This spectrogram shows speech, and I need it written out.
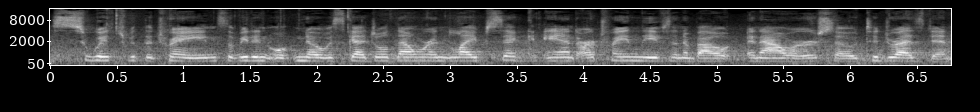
switch with the trains that we didn't know was scheduled. Now we're in Leipzig, and our train leaves in about an hour or so to Dresden.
